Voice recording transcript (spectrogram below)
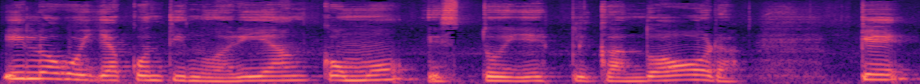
y luego ya continuarían como estoy explicando ahora, que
